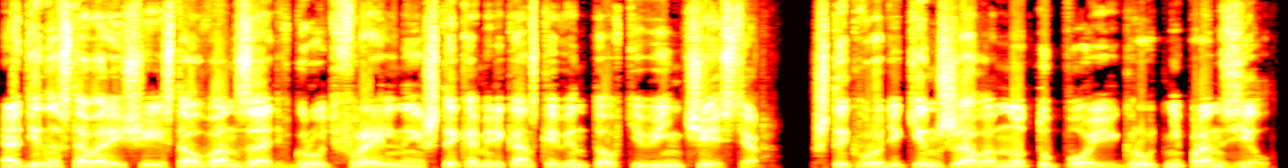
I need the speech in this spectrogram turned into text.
Один из товарищей стал вонзать в грудь Фрельны штык американской винтовки «Винчестер». Штык вроде кинжала, но тупой, и грудь не пронзил.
